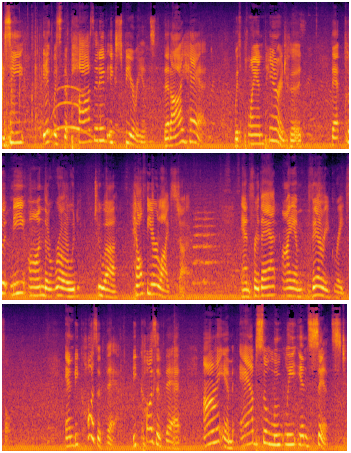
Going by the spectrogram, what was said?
You see, it was the positive experience that I had with Planned Parenthood that put me on the road to a healthier lifestyle. And for that, I am very grateful. And because of that, because of that, I am absolutely incensed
